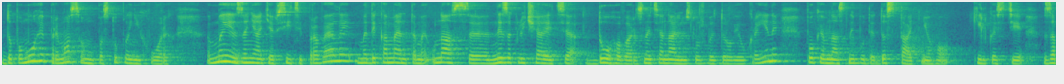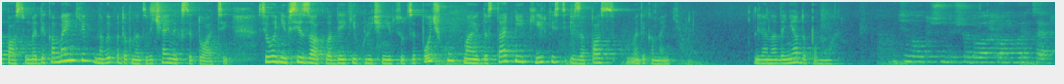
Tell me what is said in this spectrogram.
допомоги при масовому поступленні хворих. Ми заняття всі ці провели медикаментами. У нас е, не заключається договор з Національною службою здоров'я України, поки в нас не буде достатнього кількості запасу медикаментів на випадок надзвичайних ситуацій. Сьогодні всі заклади, які включені в цю цепочку, мають достатню кількість і запас медикаментів для надання допомоги. Хотіла уточнити щодо електронного рецепту.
